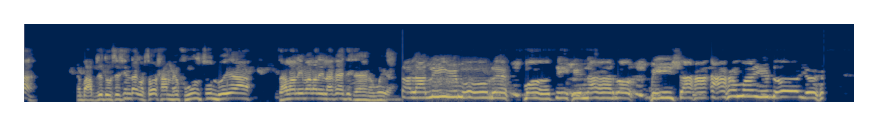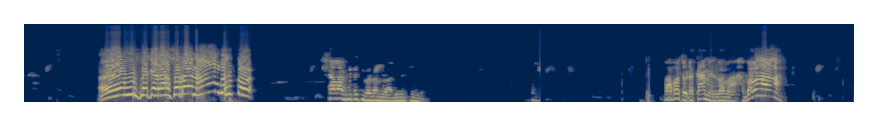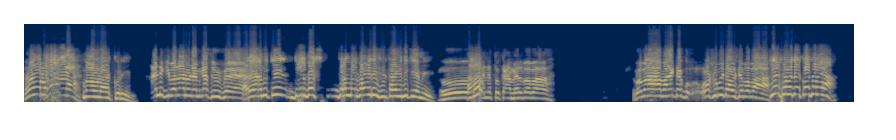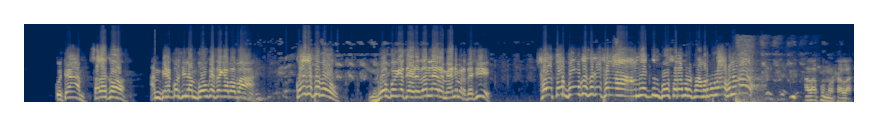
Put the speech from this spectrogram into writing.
বাপ যে ধরছে চিন্তা করছ? সামনে ফুল চুল লইয়া জ্বালালি মালালি লাগাই দিছে হ্যাঁ না বইয়া। লালি মোরে মদিনার বিশা আহমাই দয়। এ উর্ফে কে আসর রে নাম গেছে তো। শালার ভিতরে কি বাদান আমি বাবা তো এটা কামেল বাবা। বাবা! হ্যাঁ বাবা, মাওলা করিম। আনি কি বাজানো আমি গাছের উঠবে আরে আমি কি জানবার বাইরে তাই নাকি আমি? ও? মানে তো কামেল বাবা। বাবা আমার একটা অসুবিধা হয়েছে বাবা। কি সুবিধা কথা না কইতাম সালা ক। আমি বিয়া করছিলাম বউ গেছে গা বাবা। কই গেছে বউ? বউ কই গেছে? এটা জানলে আমি আনি মারতেছি শালা তোর বউ গেছে কে শালা। আমি একদিন বউ সারা আমার আমার বউ হলো না। শালা ফোন শালা।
